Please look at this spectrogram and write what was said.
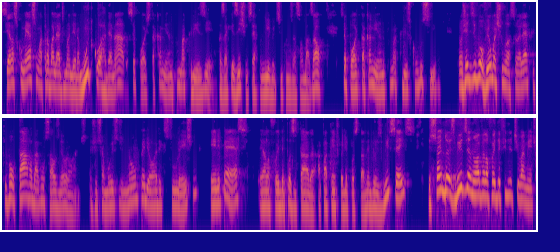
Se elas começam a trabalhar de maneira muito coordenada, você pode estar caminhando para uma crise, apesar que existe um certo nível de sincronização basal, você pode estar caminhando para uma crise convulsiva. Então a gente desenvolveu uma estimulação elétrica que voltava a bagunçar os neurônios. A gente chamou isso de Non-Periodic Stimulation, NPS, ela foi depositada, a patente foi depositada em 2006 e só em 2019 ela foi definitivamente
